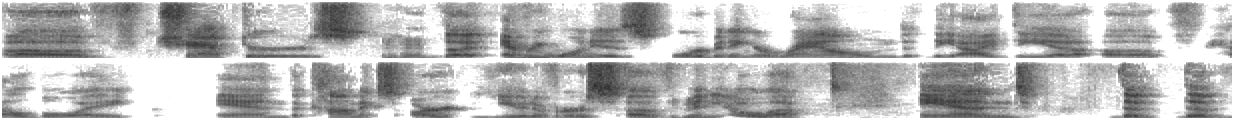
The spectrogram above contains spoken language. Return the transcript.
of chapters Mm-hmm. that everyone is orbiting around the idea of Hellboy and the comics art universe of Mhm. Mignola and the the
